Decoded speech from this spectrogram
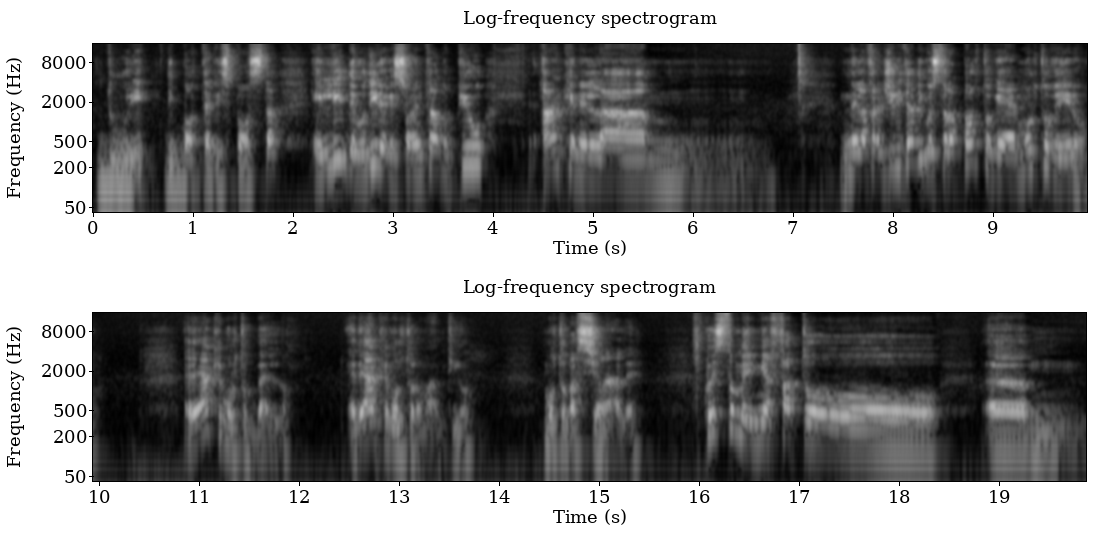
duri, di botta e risposta, e lì devo dire che sono entrato più anche nella, mm, nella fragilità di questo rapporto che è molto vero ed è anche molto bello ed è anche molto romantico, molto passionale. Questo mi, mi ha fatto um,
